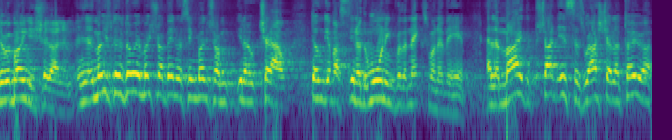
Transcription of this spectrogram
the Rabbeinu Shalom. And there's no way Moshe Rabbeinu was saying, Shalom, you know, chill out, don't give us, you know, the warning for the next one over here. And the Mai, the Pshat is, says Rashi ala Torah,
